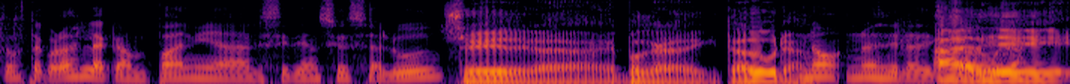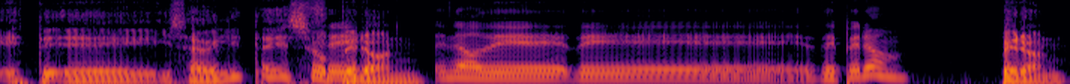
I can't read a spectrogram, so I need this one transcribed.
¿vos te acordás de la campaña El silencio de salud? Sí, de la época de la dictadura. No, no es de la Ah, dictadura. de este, eh, Isabelita eso o Sí. Perón. No, de, de, de Perón. Perón,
